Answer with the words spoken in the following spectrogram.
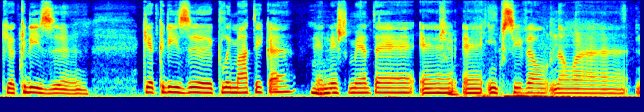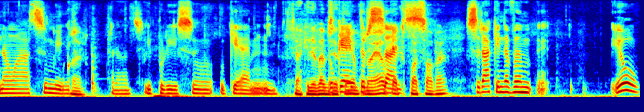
que a crise que a crise climática uhum. é, neste momento é, é, é, impossível não a, não a assumir. Claro. Pronto, e por isso o que é. Será que ainda vamos a é tempo, não é? O que é que se pode salvar? Será que ainda vamos eu,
